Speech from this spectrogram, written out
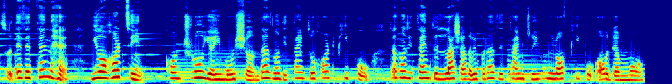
So there's a thing you are hurting control your emotion. That's not the time to hurt people. That's not the time to lash out at people. That's the time to even love people all the more.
